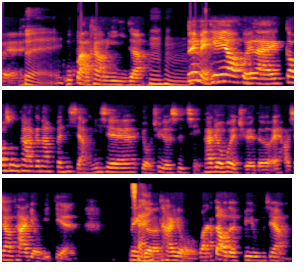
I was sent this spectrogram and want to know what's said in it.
对。对。无法抗议这样。嗯哼，所以每天要回来告诉他，跟他分享一些有趣的事情，他就会觉得哎，好像他有一点那个他有玩到的 feel 这样子。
